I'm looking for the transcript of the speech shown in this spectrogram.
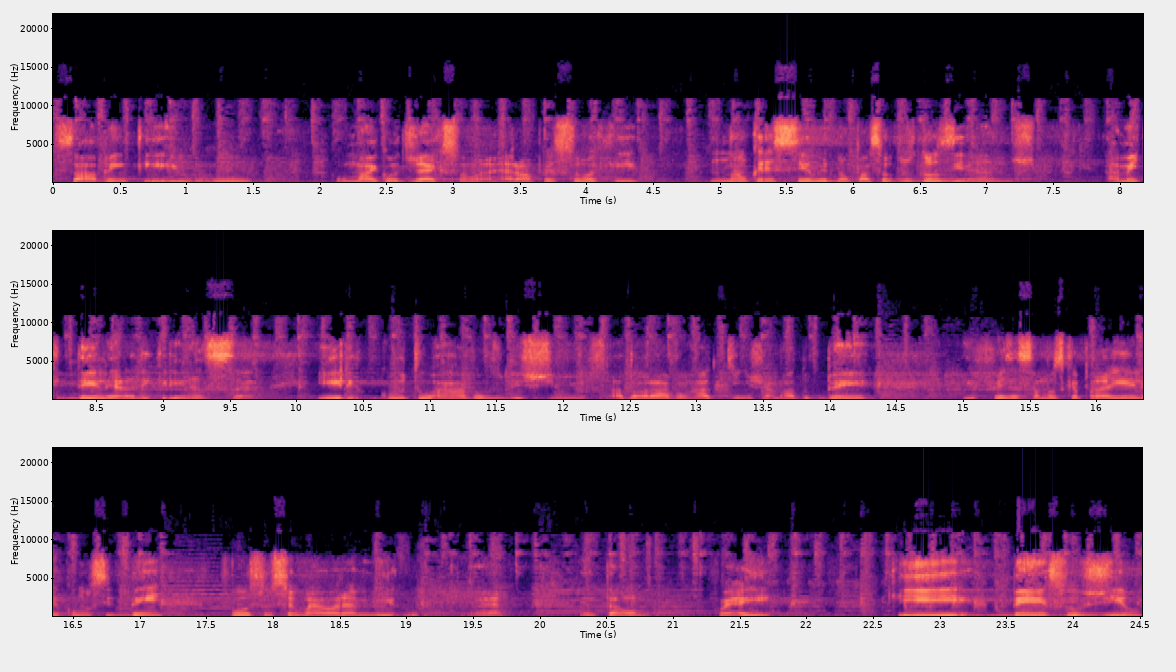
sabem que o, o Michael Jackson era uma pessoa que não cresceu, ele não passou dos 12 anos. A mente dele era de criança e ele cultuava os bichinhos, adorava um ratinho chamado Ben e fez essa música para ele como se Ben fosse o seu maior amigo. Né? Então, foi aí que Ben surgiu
